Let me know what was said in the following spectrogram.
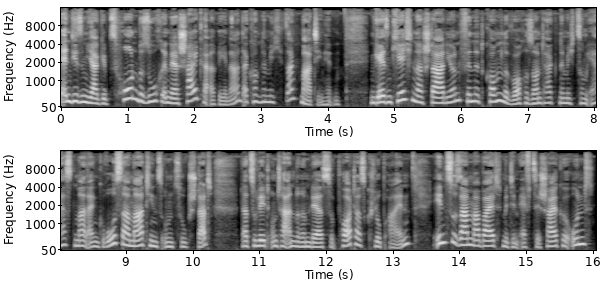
Ja, in diesem Jahr gibt's hohen Besuch in der Schalke Arena. Da kommt nämlich St. Martin hin. Im Gelsenkirchener Stadion findet kommende Woche Sonntag nämlich zum ersten Mal ein großer Martinsumzug statt. Dazu lädt unter anderem der Supporters Club ein, in Zusammenarbeit mit dem FC Schalke und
